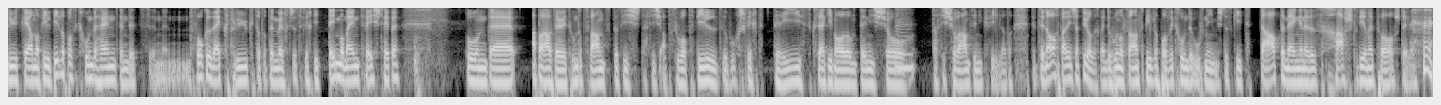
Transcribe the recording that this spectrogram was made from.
die Leute gerne noch viele Bilder pro Sekunde haben. Wenn jetzt ein, ein Vogel wegfliegt, oder dann möchtest du es vielleicht in dem Moment festheben. Und, äh, aber auch dort 120, das ist, das ist absurd viel. Du brauchst vielleicht 30, sage ich mal, und dann ist schon, das ist schon wahnsinnig viel. Oder? Der, Nachteil ist natürlich, wenn du 120 Bilder pro Sekunde aufnimmst, das gibt Datenmengen, das kannst du dir nicht vorstellen.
